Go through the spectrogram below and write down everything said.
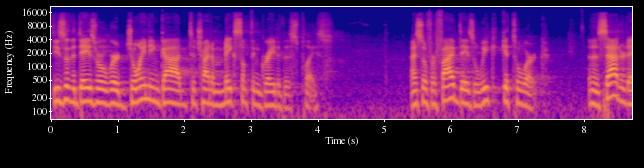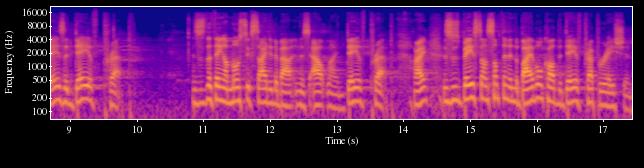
These are the days where we're joining God to try to make something great of this place. And so for five days a week, get to work. And then Saturday is a day of prep. This is the thing I'm most excited about in this outline day of prep. All right? This is based on something in the Bible called the day of preparation.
